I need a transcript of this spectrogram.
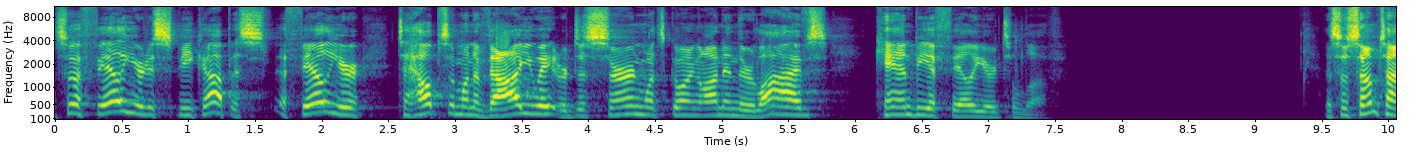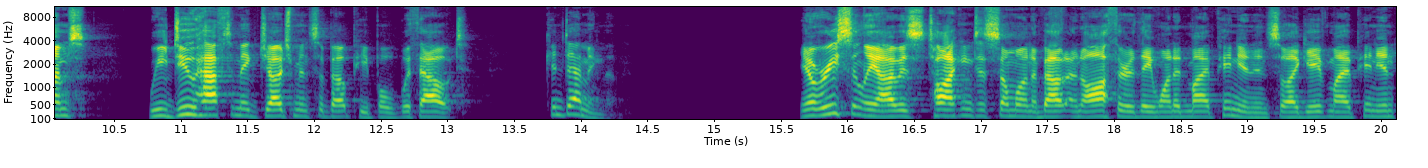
So, a failure to speak up, a failure to help someone evaluate or discern what's going on in their lives, can be a failure to love. And so sometimes we do have to make judgments about people without condemning them. You know, recently I was talking to someone about an author. They wanted my opinion, and so I gave my opinion.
